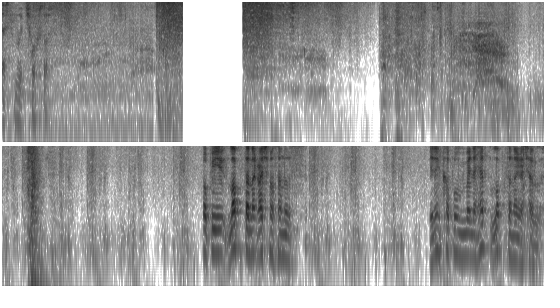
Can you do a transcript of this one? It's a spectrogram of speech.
Yaşlılık çok zor. Kapıyı laptana açmasanız benim kapımı böyle hep laptana açarlar.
